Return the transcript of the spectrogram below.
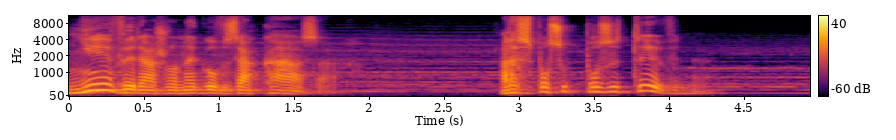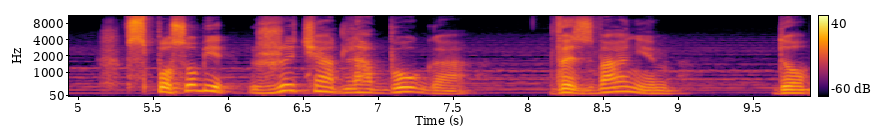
nie wyrażonego w zakazach, ale w sposób pozytywny, w sposobie życia dla Boga, wezwaniem do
